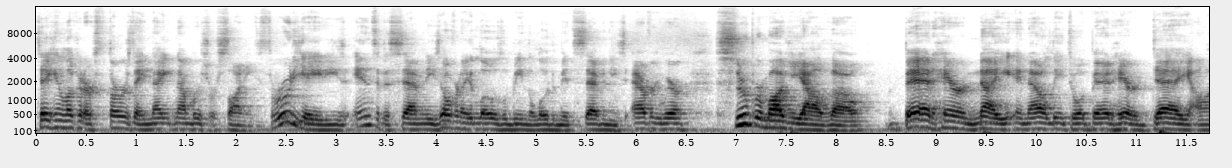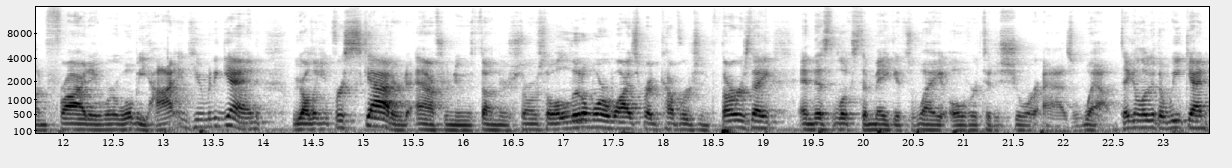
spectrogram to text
Taking a look at our Thursday night numbers, we're sliding through the 80s into the 70s. Overnight lows will be in the low to mid 70s everywhere. Super muggy out though bad hair night, and that'll lead to a bad hair day on Friday, where it will be hot and humid again. We are looking for scattered afternoon thunderstorms, so a little more widespread coverage than Thursday, and this looks to make its way over to the shore as well. Taking a look at the weekend,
